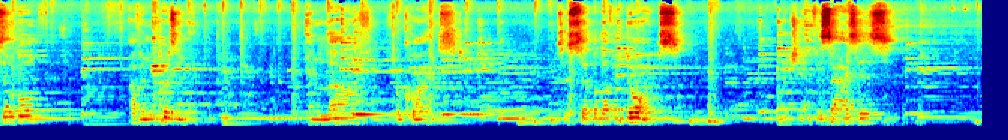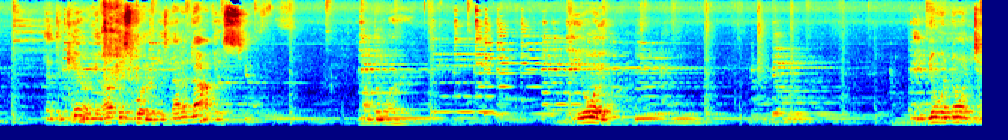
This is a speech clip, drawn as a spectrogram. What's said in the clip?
symbol of imprisonment and love for Christ. It's a symbol of endurance, which emphasizes that the carrier of this word is not a novice of the word. The oil a new anointing,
